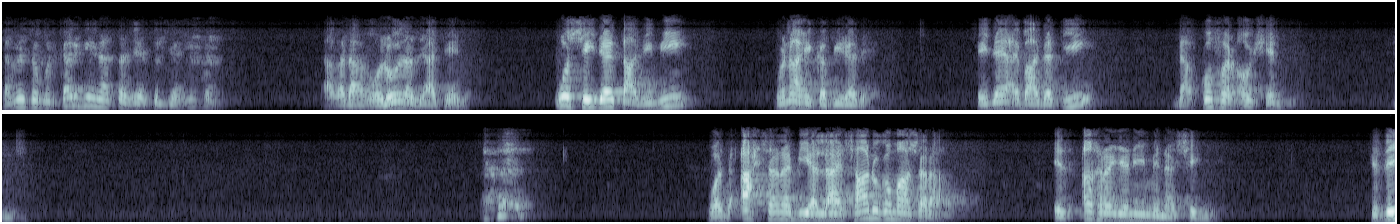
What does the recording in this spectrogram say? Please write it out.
تمه سو منکر کې نه تاسو یې تل جهنم ته هغه دا غولو دا زیاتې ده او سیده تعظیمی گناہ کبیره ده سیده عبادتی دا کفر او شرک ود احسن بی الله احسانو کما سرا اذ اخرجنی من السجن چې دې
